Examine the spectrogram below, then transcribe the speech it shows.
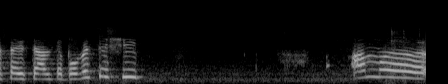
asta este altă poveste și am uh,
